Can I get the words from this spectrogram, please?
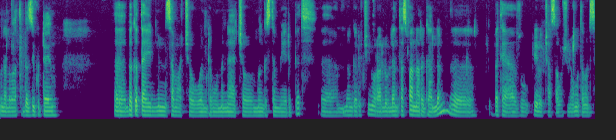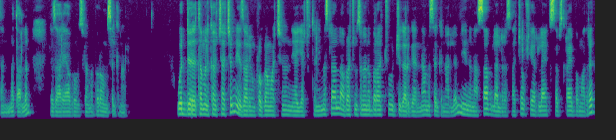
ምናልባት በዚህ ጉዳይም በቀጣይ የምንሰማቸው ወይም ደግሞ የምናያቸው መንግስት የሚሄድበት መንገዶች ይኖራሉ ብለን ተስፋ እናደርጋለን። በተያያዙ ሌሎች ሀሳቦች ደግሞ ተመልሰን እንመጣለን። ለዛሬ አብረውን ስለነበሩ አመሰግናለሁ። ውድ ተመልካቾቻችን የዛሬውን ፕሮግራማችንን ያያችሁትን ይመስላል። አብራችሁን ስለነበራችሁ እጅግ አድርገን እናመሰግናለን። ይህንን ሀሳብ ላልደረሳቸው share፣ like፣ subscribe በማድረግ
